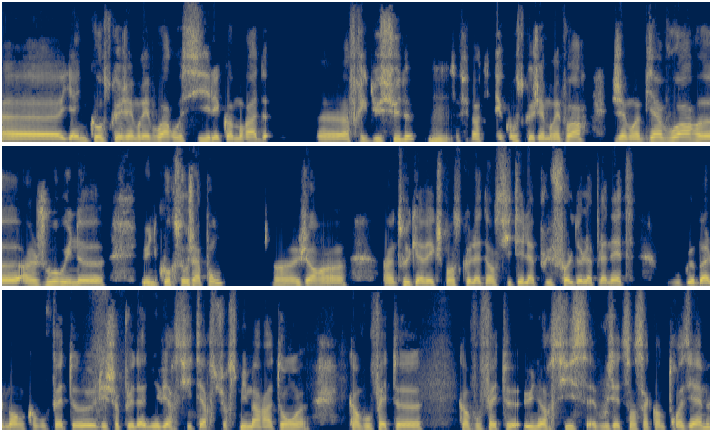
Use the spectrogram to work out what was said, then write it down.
Euh, il y a une course que j'aimerais voir aussi, les Comrades euh, Afrique du Sud. Mm. Ça fait partie des courses que j'aimerais voir. J'aimerais bien voir euh, un jour une une course au Japon, genre un, un, truc avec, je pense que la densité la plus folle de la planète. Ou globalement, quand vous faites les championnats universitaires sur semi-marathon, quand vous faites quand vous faites 1h06, vous êtes 153e.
